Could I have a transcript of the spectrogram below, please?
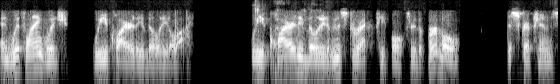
and with language, we acquire the ability to lie. We acquire the ability to misdirect people through the verbal descriptions.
